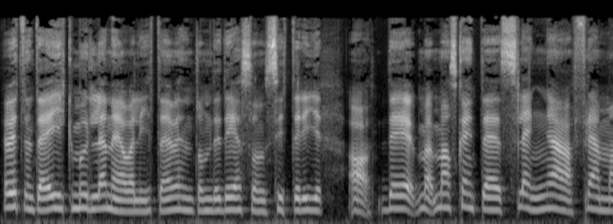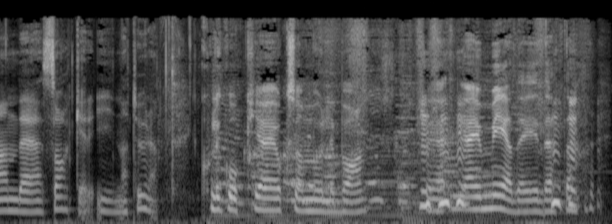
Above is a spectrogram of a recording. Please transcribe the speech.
Jag vet inte, jag gick mulle när jag var liten, jag vet inte om det är det som sitter i. Ja, det, man ska inte slänga främmande saker i naturen. Kolikok, jag är också mullebarn. Jag, jag är med dig i detta.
